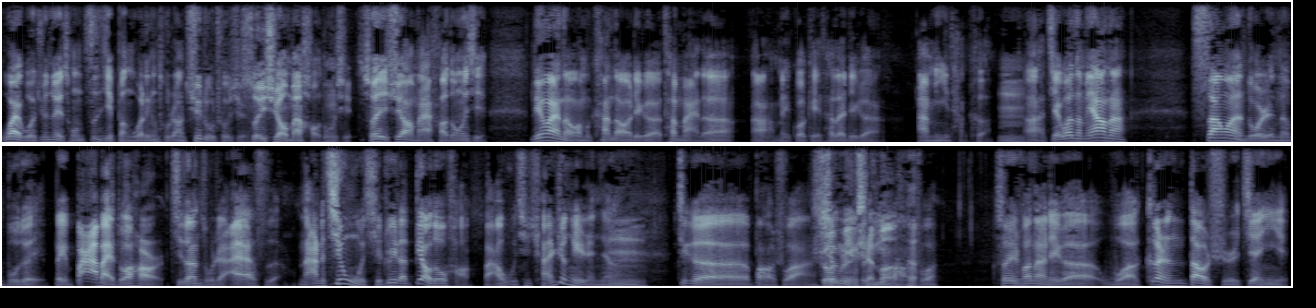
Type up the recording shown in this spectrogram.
外国军队从自己本国领土上驱逐出去。所以需要买好东西。所以需要买好东西。另外呢，我们看到这个他买的啊，美国给他的这个阿米坦克嗯啊，结果怎么样呢？三万多人的部队被八百多号极端组织 IS 拿着轻武器追着掉头跑，把武器全扔给人家了。嗯，这个不好说啊，说明什么不好说。所以说呢，这个我个人倒是建议，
